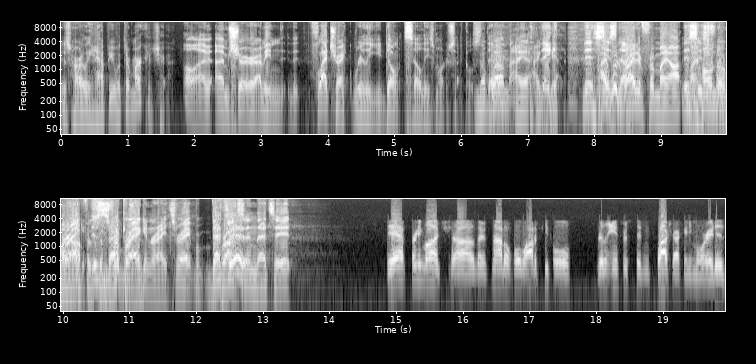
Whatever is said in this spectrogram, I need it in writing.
is Harley happy with their market share? oh I, I'm sure I mean the flat track really you don't sell these motorcycles No, They're- well, I, I, they, this I is would not, ride it from my, o- This my home to my bragging. office. This is for back again. bragging rights, right? Br- That's it. That's it. Yeah, pretty much. Uh, there's not a whole lot of people really interested in flat track anymore. It is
